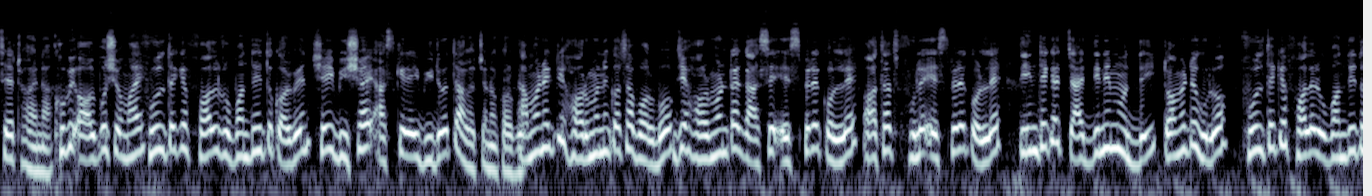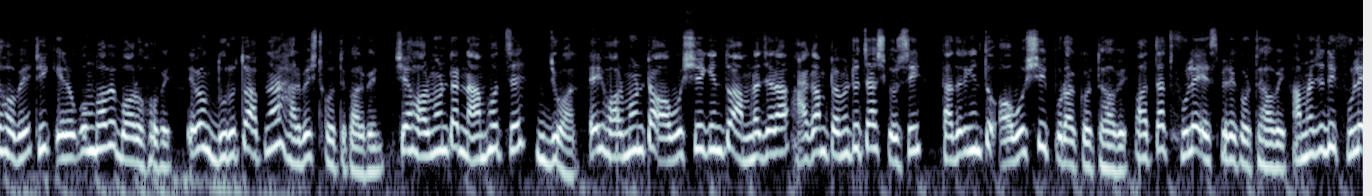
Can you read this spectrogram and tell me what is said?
সেট হয় না? খুবই অল্প সময় ফুল থেকে ফল রূপান্তরিত করবেন, সেই বিষয় আজকের এই ভিডিওতে আলোচনা করব। এমন একটি হরমোনের কথা বলব, যে হরমোনটা গাছে স্প্রে করলে, অর্থাৎ ফুলে স্প্রে করলে, তিন থেকে চার দিনের মধ্যেই টমেটোগুলো ফুল থেকে ফলে রূপান্তরিত হবে, ঠিক এরকম ভাবে বড় হবে এবং দ্রুত আপনারা হারভেস্ট করতে পারবেন। সে হরমোনটার নাম হচ্ছে জোয়ার। এই হরমোনটা অবশ্যই কিন্তু আমরা যারা আগাম টমেটো চাষ করছি, তাদের কিন্তু অবশ্যই প্রয়োগ করতে হবে। অর্থাৎ ফুলে স্প্রে করতে হবে। আমরা যদি ফুলে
